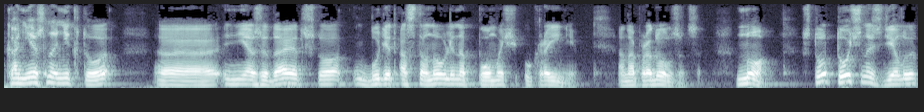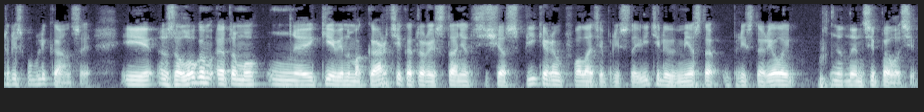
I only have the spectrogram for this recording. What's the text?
Конечно, никто э, не ожидает, что будет остановлена помощь Украине. Она продолжится. Но что точно сделают республиканцы? И залогом этому Кевин Маккарти, который станет сейчас спикером в Палате представителей вместо престарелой Нэнси Пелоси.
